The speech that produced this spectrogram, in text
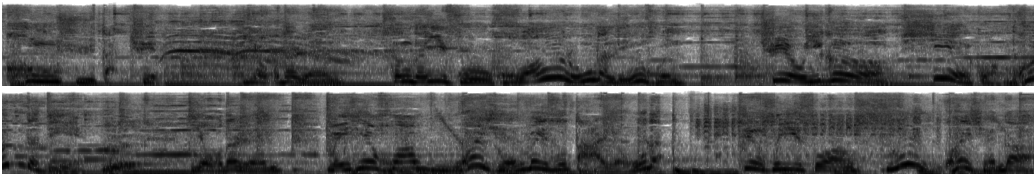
空虚胆怯；有的人生得一副黄蓉的灵魂，却有一个谢广坤的爹；有的人。每天花五块钱为之打油的，竟是一双十五块钱的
